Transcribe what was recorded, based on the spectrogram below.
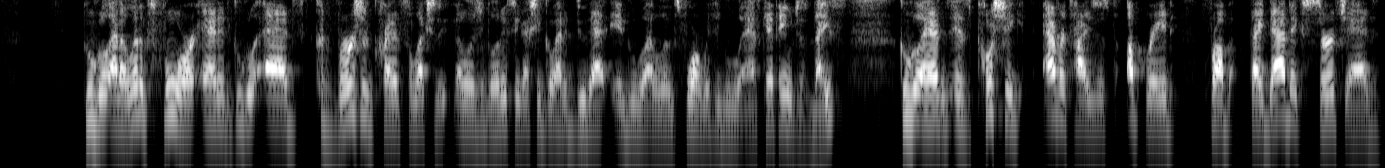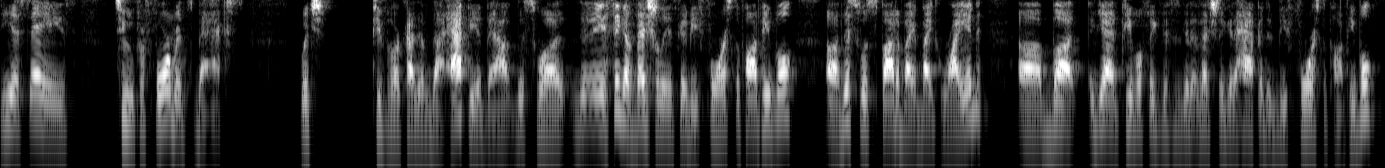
Google Analytics 4 added Google Ads conversion credit selection eligibility, so you can actually go ahead and do that in Google Analytics 4 with your Google Ads campaign, which is nice. Google Ads is pushing advertisers to upgrade from dynamic search ads, DSAs, to performance max, which people are kind of not happy about. This was, they think eventually it's going to be forced upon people. Uh, this was spotted by Mike Ryan, uh, but again, people think this is going to eventually going to happen and be forced upon people.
